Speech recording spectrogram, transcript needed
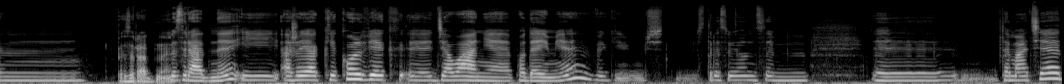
ym, Bezradny. bezradny, i, a że jakiekolwiek y, działanie podejmie w jakimś stresującym y, temacie,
